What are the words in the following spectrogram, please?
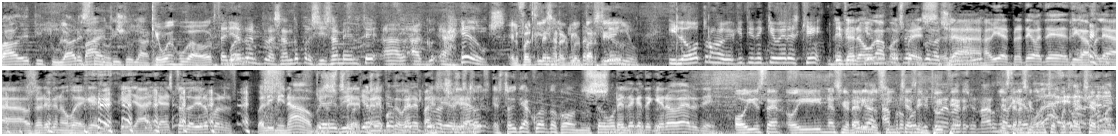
va de titular esta Va de noche. titular. Qué buen jugador. Estaría reemplazando precisamente a, a, a Hedox. Él fue el que les arregló el partido. brasileño. Y lo otro, Javier, que tiene que ver es que definitivamente jugamos, pues. O sea, Javier, prácticamente digámosle a Osorio que no juegue, que, que ya, ya esto lo dieron por, por eliminado. Pues, Que esperemos el partido. Estoy, estoy de acudo con usted, Bolívar. que te quiero verde. Hoy están, hoy Nacional Oiga, y los hinchas en Twitter Nacional, le están haciendo mucha fuerza a Sherman.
